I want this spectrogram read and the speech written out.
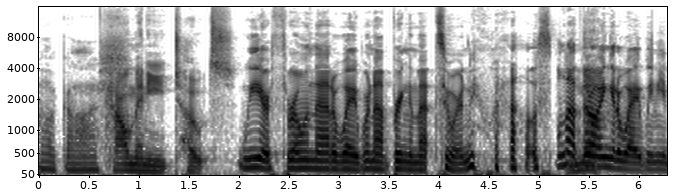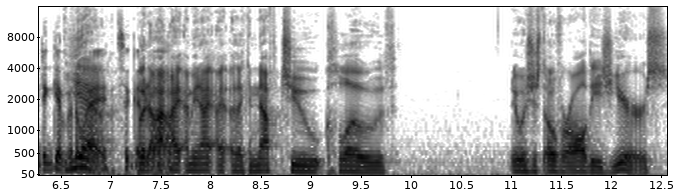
Oh gosh. How many totes? We are throwing that away. We're not bringing that to our new house. Well, not No. throwing it away. We need to give it away. It's a good but I, I mean, I, I like enough to clothe. It was just over all these years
